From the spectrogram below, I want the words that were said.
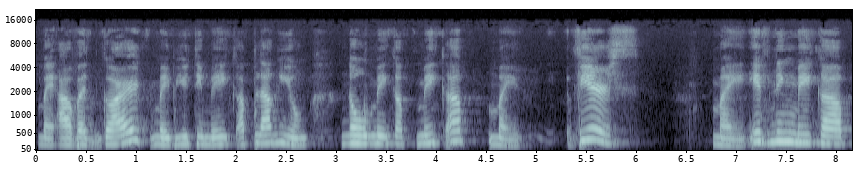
May avant-garde, may beauty makeup lang, yung no makeup makeup, may fierce, may evening makeup,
